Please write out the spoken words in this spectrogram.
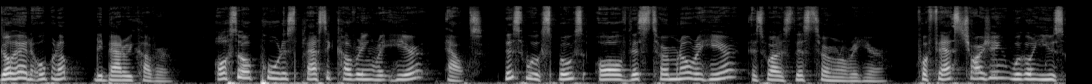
Go ahead and open up the battery cover. Also pull this plastic covering right here out. This will expose all of this terminal right here as well as this terminal right here. For fast charging, we're going to use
